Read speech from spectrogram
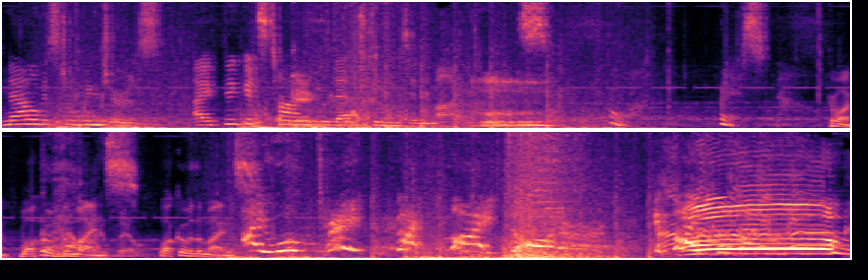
Now, Mr. Winters, I think it's time Okay. you left things in my hands. Oh, rest now. Come on, walk over the mines. Walk over the mines. I will take back my daughter! Oh!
